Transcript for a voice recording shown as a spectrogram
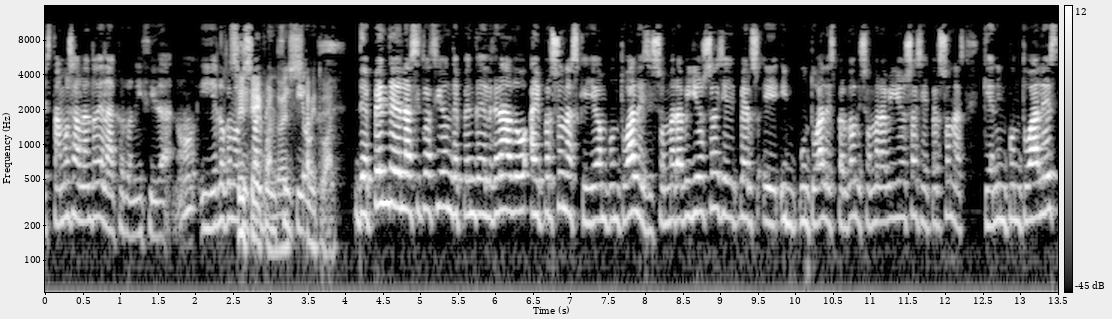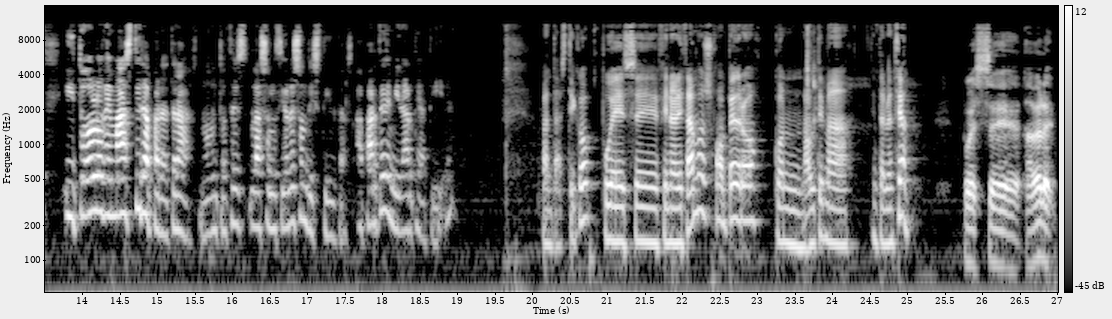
estamos hablando de la cronicidad, ¿no? Y es lo que hemos Sí, dicho sí, al cuando es principio. habitual. Depende de la situación, depende del grado. Hay personas que llegan puntuales y son maravillosas, y hay eh, impuntuales, perdón, y son maravillosas, y hay personas que llegan impuntuales y todo lo demás tira para atrás, ¿no? Entonces las soluciones son distintas, aparte de mirarte a ti, ¿eh? Fantástico. Pues eh, finalizamos, Juan Pedro, con la última intervención. Pues, eh, a ver,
